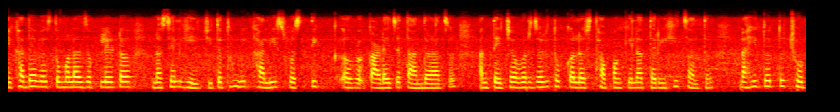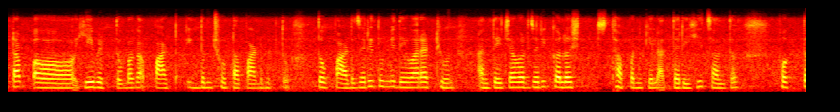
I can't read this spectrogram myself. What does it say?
एखाद्या वेळेस तुम्हाला जर प्लेट नसेल घ्यायची तर तुम्ही खाली स्वस्तिक काढायचं तांदळाचं आणि त्याच्यावर जरी तो कलश स्थापन केला तरीही चालतं. नाही तर तो छोटा हे भेटतो बघा पाट एकदम छोटा पाट भेटतो. तो पाट जरी तुम्ही देवारात ठेवून आणि त्याच्यावर जरी कलश स्थापन केला तरीही चालतं. फक्त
